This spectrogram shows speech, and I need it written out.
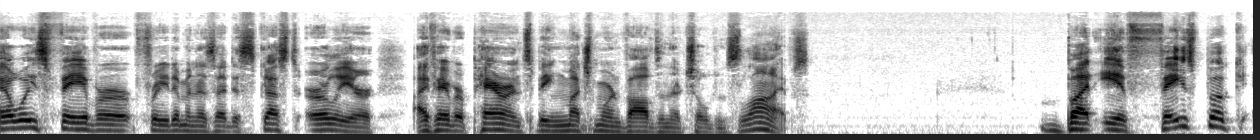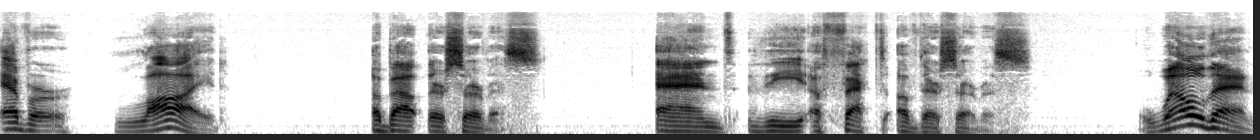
I, always favor freedom, and as I discussed earlier, I favor parents being much more involved in their children's lives. But if Facebook ever lied about their service and the effect of their service, well, then,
